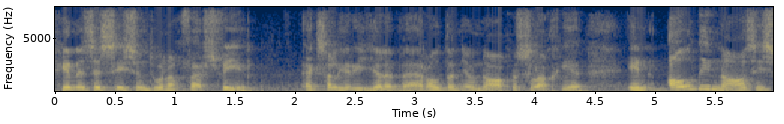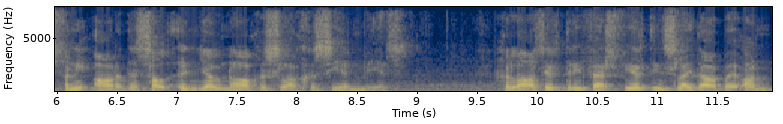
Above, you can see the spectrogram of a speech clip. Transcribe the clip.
Genesis 26 vers 4. Ek sal hierdie hele wêreld aan jou nageslag gee en al die nasies van die aarde sal in jou nageslag geseën wees. Galasiërs 3 vers 14 sluit daarby aan.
